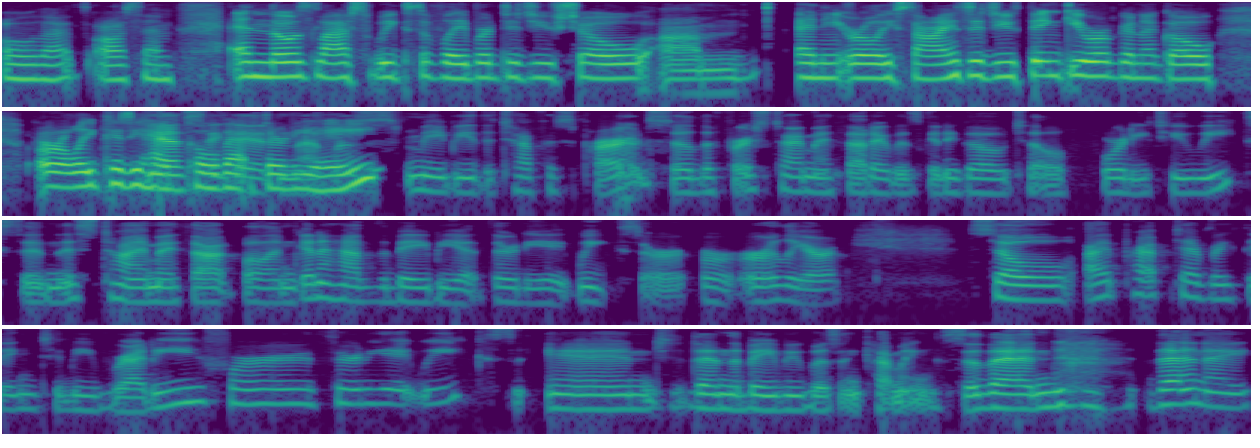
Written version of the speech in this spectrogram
Oh, that's awesome. And those last weeks of labor, did you show um any early signs? Did you think you were going to go early because you had Yes, COVID at did, and that 38? maybe the toughest part. So the first time I thought I was going to go till 42 weeks, and this time I thought, well, I'm going to have the baby at 38 weeks or, or earlier. So I prepped everything to be ready for 38 weeks, and then the baby wasn't coming. So then, then I,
